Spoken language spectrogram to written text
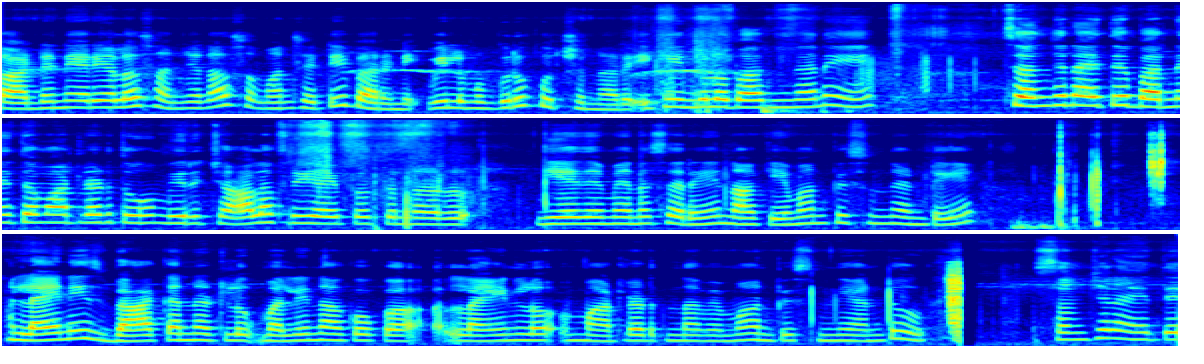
గార్డెన్ ఏరియాలో సంజన సుమన్ శెట్టి భరణి వీళ్ళు ముగ్గురు కూర్చున్నారు. ఇక ఇందులో భాగంగానే సంజన అయితే బర్నీతో మాట్లాడుతూ మీరు చాలా ఫ్రీ అయిపోతున్నారు. ఏదేమైనా సరే నాకేమనిపిస్తుంది అంటే లైన్ ఈజ్ బ్యాక్ అన్నట్లు మళ్ళీ నాకు ఒక లైన్లో మాట్లాడుతున్నామేమో అనిపిస్తుంది అంటూ సంచన అయితే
